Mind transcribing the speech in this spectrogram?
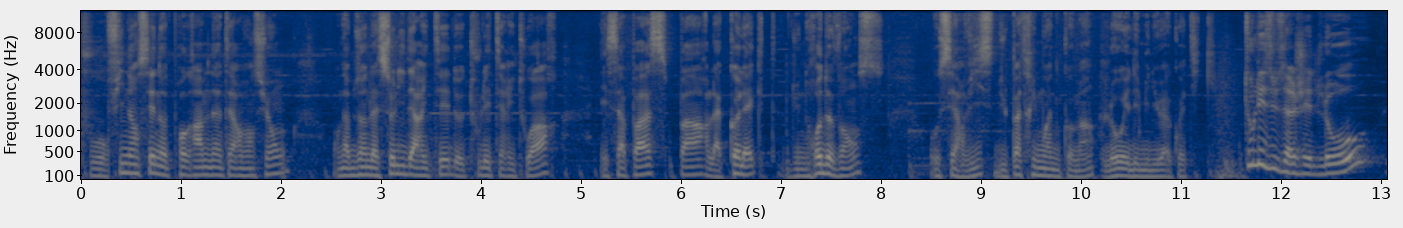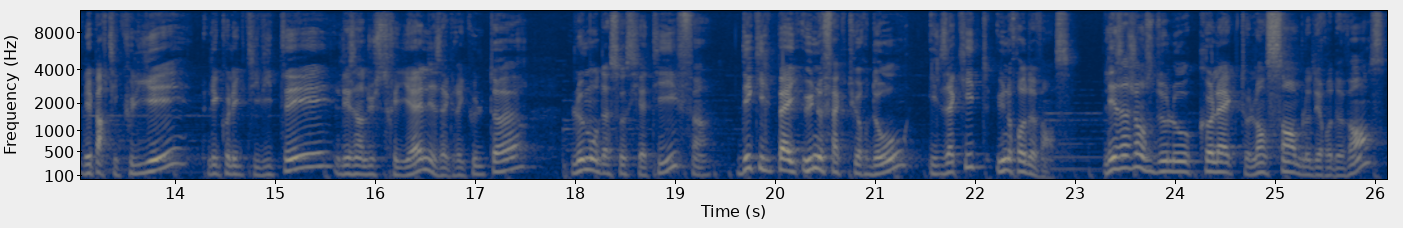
pour financer notre programme d'intervention, on a besoin de la solidarité de tous les territoires et ça passe par la collecte d'une redevance au service du patrimoine commun, l'eau et les milieux aquatiques. Tous les usagers de l'eau, les particuliers, les collectivités, les industriels, les agriculteurs, le monde associatif, dès qu'ils payent une facture d'eau, ils acquittent une redevance. Les agences de l'eau collectent l'ensemble des redevances.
